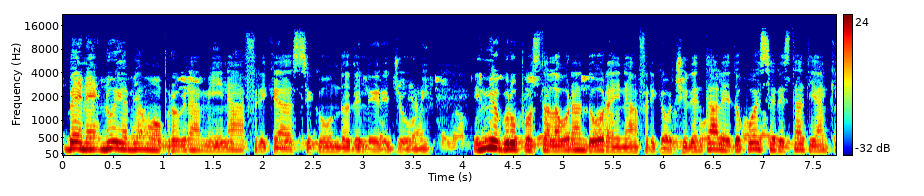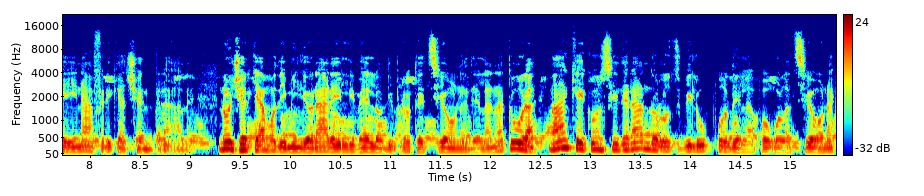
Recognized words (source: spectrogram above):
Bene, noi abbiamo programmi in Africa a seconda delle regioni. Il mio gruppo sta lavorando ora in Africa occidentale dopo essere stati anche in Africa centrale. Noi cerchiamo di migliorare il livello di protezione della natura, ma anche considerando lo sviluppo della popolazione.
